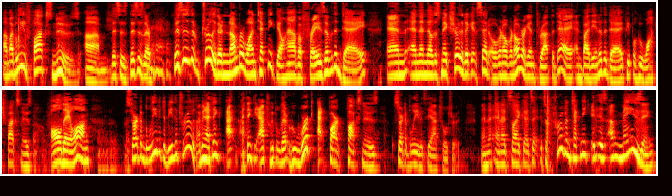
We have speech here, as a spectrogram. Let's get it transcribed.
Um, I believe Fox News. Um, this is this is their this is the, truly their number one technique. They'll have a phrase of the day, and and then they'll just make sure that it gets said over and over and over again throughout the day. And by the end of the day, people who watch Fox News all day long start to believe it to be the truth. I mean, I think I think the actual people there who work at Fox News start to believe it's the actual truth. And and it's like it's a it's a proven technique. It is amazing.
